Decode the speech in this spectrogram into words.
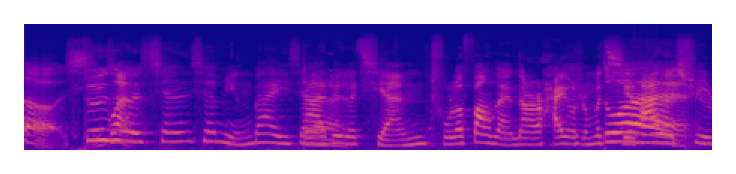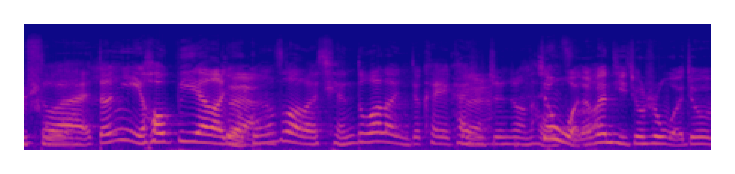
的习惯，对对，先先明白一下这个钱除了放在那儿，还有什么其他的去处？对，等你以后毕业了有工作了，钱多了，你就可以开始真正投。就我的问题就是，我就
